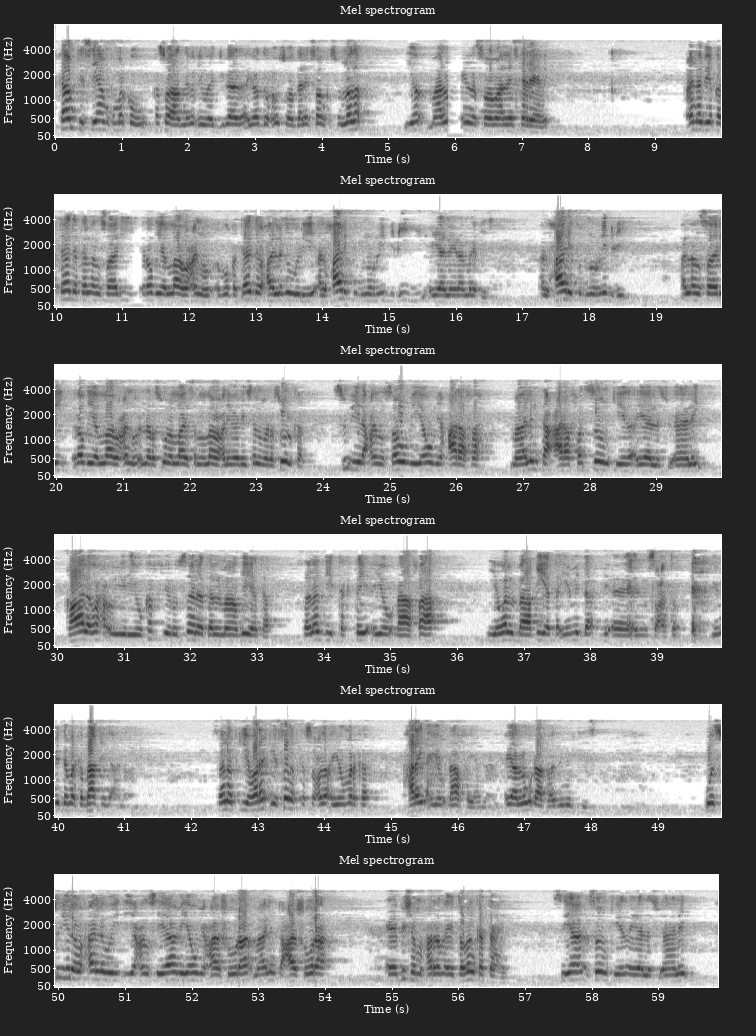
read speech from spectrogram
Axkaamtii siyaamka marku ka soo hadlay wixii waajibaada ayuu hadda wuxuu u soo galay soonka sunnada iyo maalmaha in la soomaa layska reebay can abi qataadata alansaariyi radia allahu canhu abuu qataada waxaa laga wariyey alxaaris ibnu ribciyi ayaa la yidhaha magaciisa alxaaris ibnu ribci alansaariy radia allahu canhu ana rasuula allahi sala allahu alayh ali wasalam rasuulka su'ila can sawmi yowmi carafa maalinta carafa soonkeeda ayaa la su'aalay qaala waxa uu yidhi yukafiru sanata almaadiyata sanadii tagtay ayuu dhaafaa iyo walbaaqiyata iyo midda socoto iyo midda marka baaqiga ah. Sanadkii hore iyo sanadka socdo ayuu marka haray ayuu dhaafaya ayaa lagu dhaafaa dunuubtiisa. Wa su'ila waxaa la weydiiyey can siyaami yowmi caashuuraa maalinta caashuuraa ee bisha muxaram ay tobanka tahay. Siyaa soonkeeda ayaa la su'aalay.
